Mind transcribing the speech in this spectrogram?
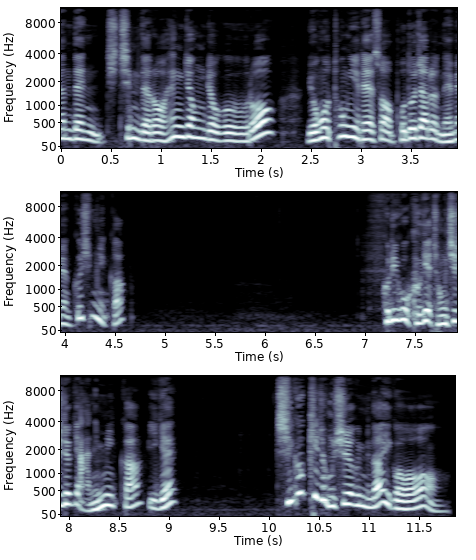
관련된 지침대로 행정적으로 용어 통일해서 보도자료 내면 끝입니까? 그리고 그게 정치적이 아닙니까? 이게 지극히 정치적입니다. 이거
